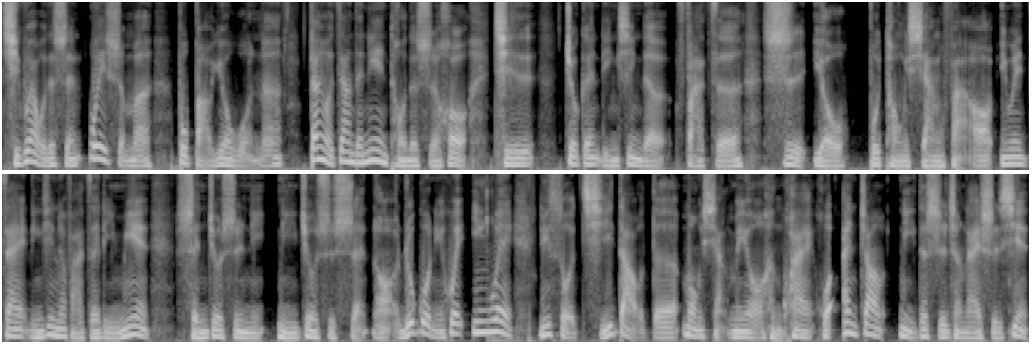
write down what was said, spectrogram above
奇怪，我的神为什么不保佑我呢？当有这样的念头的时候，其实就跟灵性的法则是有。不同想法哦，因为在灵性的法则里面，神就是你，你就是神哦。如果你会因为你所祈祷的梦想没有很快或按照你的时辰来实现，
